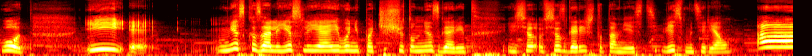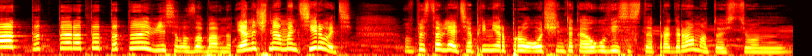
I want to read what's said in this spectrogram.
Вот. И э, мне сказали, если я его не почищу, то он мне сгорит. И все, все сгорит, что там есть. Весь материал. А, та та та та та весело, забавно. Я начинаю монтировать. Вы представляете, а пример про очень такая увесистая программа, то есть он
